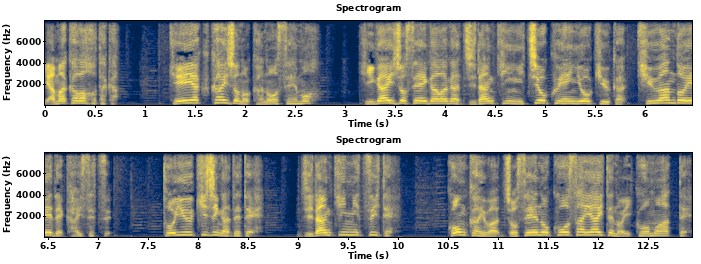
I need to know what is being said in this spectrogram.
山川穂高契約解除の可能性も被害女性側が示談金1億円要求か Q&A で解説。という記事が出て示談金について今回は女性の交際相手の意向もあって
